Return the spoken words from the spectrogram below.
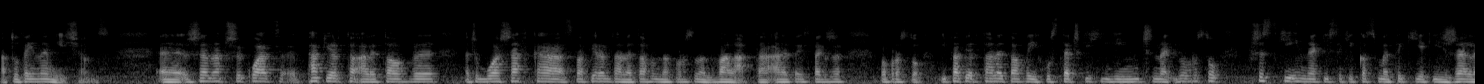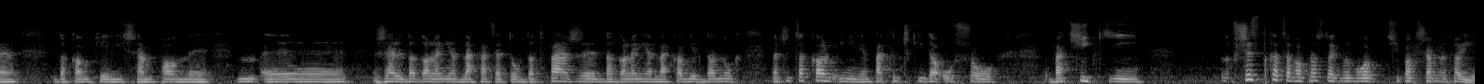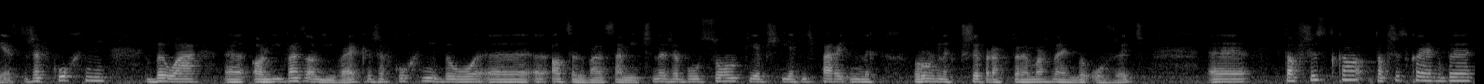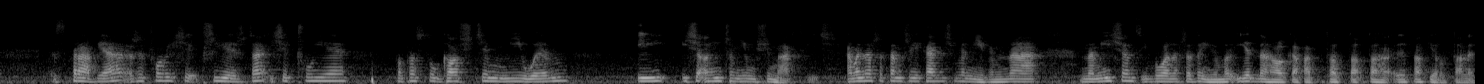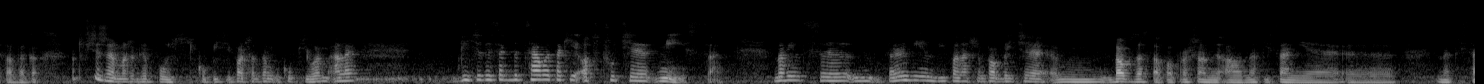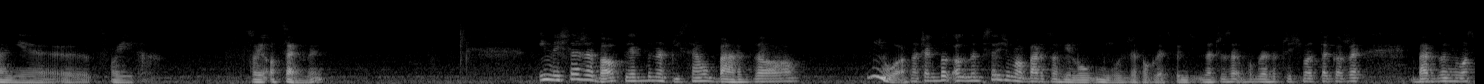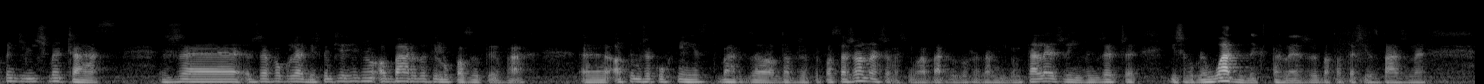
a tutaj na miesiąc. E, że na przykład papier toaletowy, znaczy była szafka z papierem toaletowym na po prostu na dwa lata, ale to jest tak, że po prostu i papier toaletowy, i chusteczki higieniczne, i po prostu wszystkie inne jakieś takie kosmetyki, jakieś żele do kąpieli, szampony, yy, żel do golenia dla facetów do twarzy, do golenia dla kobiet do nóg, znaczy cokolwiek, nie wiem, patyczki do uszu, waciki, no wszystko, co po prostu jakby było Ci potrzebne, to jest, że w kuchni była e, oliwa z oliwek, że w kuchni był e, e, ocet balsamiczny, że był sól, pieprz i jakieś parę innych różnych przypraw, które można jakby użyć. To wszystko, to wszystko jakby sprawia, że człowiek się przyjeżdża i się czuje po prostu gościem miłym i, i się o niczym nie musi martwić. A my na przykład tam przyjechaliśmy, nie wiem, na na miesiąc i była na przykład jedna rolka pa, to, to, to, y, papieru toaletowego. Oczywiście, że może go pójść kupić i poszedłem i kupiłem, ale wiecie, to jest jakby całe takie odczucie miejsca. No więc y, w Airbnb po naszym pobycie Bob został poproszony o napisanie, y, napisanie swoich, swojej oceny. I myślę, że Bob jakby napisał bardzo miło. Znaczy, jakby napisaliśmy o bardzo wielu miłych, że w ogóle spędzi, znaczy w ogóle zaczęliśmy od tego, że bardzo miło spędziliśmy czas, że, że w ogóle wiesz, napisaliśmy o bardzo wielu pozytywach. E, o tym, że kuchnia jest bardzo dobrze wyposażona, że właśnie ma bardzo dużo tam, nie wiem, talerzy, innych rzeczy i że w ogóle ładnych talerzy, bo to też jest ważne,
